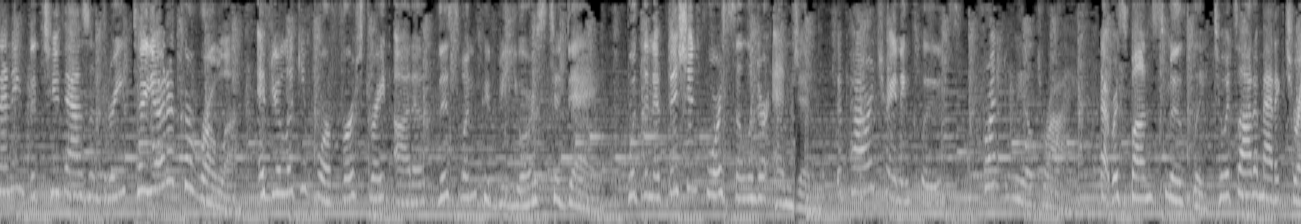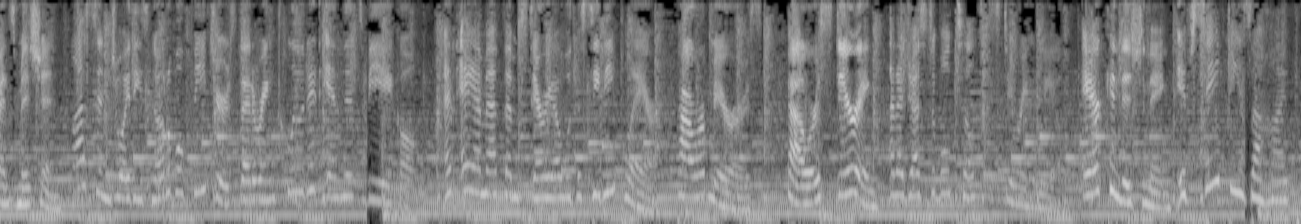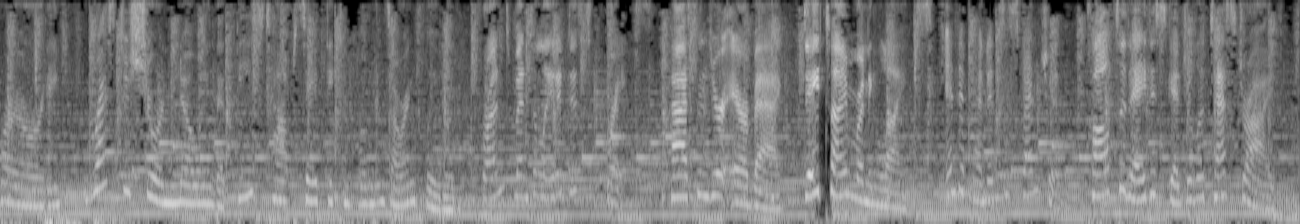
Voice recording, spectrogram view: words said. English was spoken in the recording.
2003 Toyota Corolla. If you're looking for a first-rate auto, this one could be yours today. With an efficient four-cylinder engine, the powertrain includes front-wheel drive that responds smoothly to its automatic transmission. Plus, enjoy these notable features that are included in this vehicle. An AM-FM stereo with a CD player, power mirrors, power steering, an adjustable tilt steering wheel, air conditioning. If safety is a high priority, rest assured knowing that these top safety components are included. Front ventilated disc brakes, passenger airbag, daytime running lights, independent suspension. Call today to schedule a test drive.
